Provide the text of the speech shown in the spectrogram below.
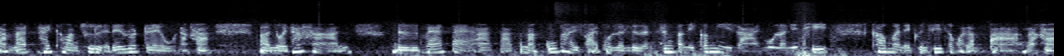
สามารถให้ความช่วยเหลือได้รวดเร็วนะคะหน่วยทหาร หรือแม้แต่อาสาสมัครกู้ภัยฝ่ายพลเรือน ซึ่งตอนนี้ก็มีหลายมูลนิธิเข้ามาในพื้นที่จังหวัดลำปางนะคะ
